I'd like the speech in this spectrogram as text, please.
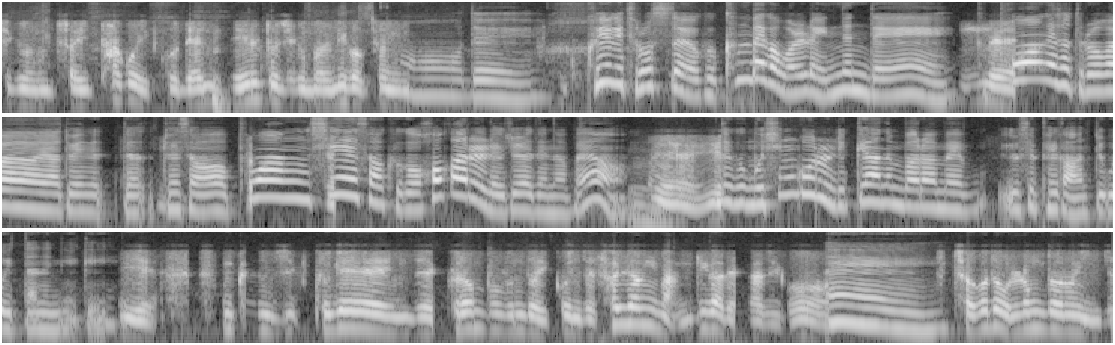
지금 저희 타고 있고 내, 내일도 지금 멀미 걱정이 어, 네. 그 얘기 들었어요. 그 큰 배가 원래 있는데 네. 포항에서 들어가야 되, 돼서 포항시에서 그거 허가를 내줘야 되나 봐요. 음. 예, 예. 근데 그 뭐 신고를 늦게 하는 바람에 요새 배가 안 뜨고 있다는 얘기. 예. 그러니까 이제 그게 이제 그런 부분도 있고 이제 설령이 만기가 돼가지고 네. 적어도 울릉도는 이제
